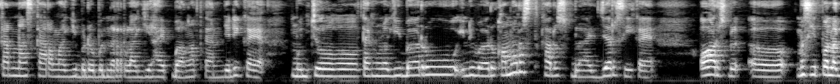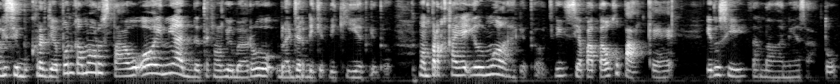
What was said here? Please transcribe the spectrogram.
karena sekarang lagi bener-bener lagi hype banget kan. Jadi kayak muncul teknologi baru ini baru kamu harus harus belajar sih. Kayak oh harus eh, meskipun lagi sibuk kerja pun kamu harus tahu oh ini ada teknologi baru belajar dikit-dikit gitu. Memperkaya ilmu lah gitu. Jadi siapa tahu kepake. Itu sih tantangannya satu.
